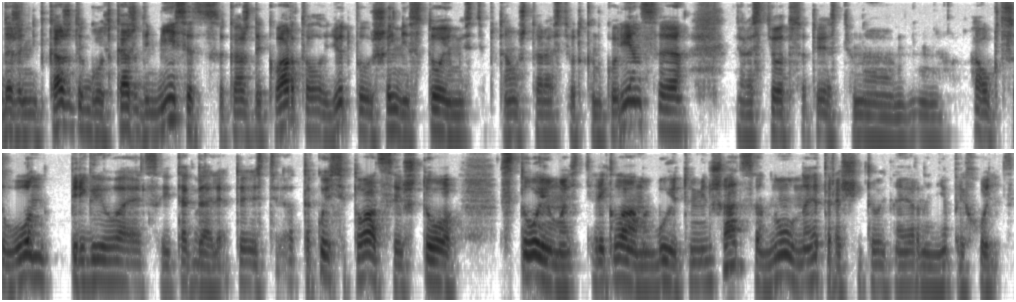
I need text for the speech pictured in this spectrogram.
даже не каждый год, каждый месяц, каждый квартал идет повышение стоимости, потому что растет конкуренция, растет, соответственно, аукцион перегревается и так далее. То есть от такой ситуации, что стоимость рекламы будет уменьшаться, ну, на это рассчитывать, наверное, не приходится.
